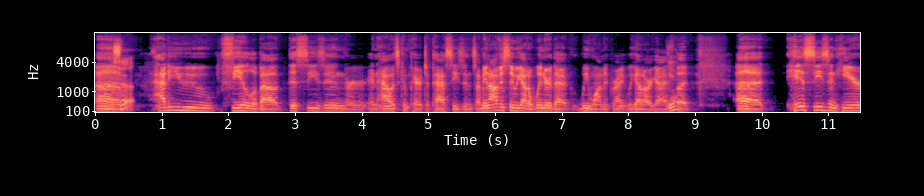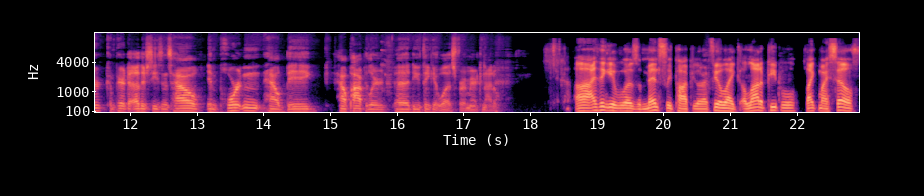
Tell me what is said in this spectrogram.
What's Um, up? How do you feel about this season or and how it's compared to past seasons i mean obviously we got a winner that we wanted right we got our guy Yeah. but uh his season here compared to other seasons how important how big how popular uh, do you think it was for american idol Uh, I think it was immensely popular. I feel like a lot of people, like myself,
